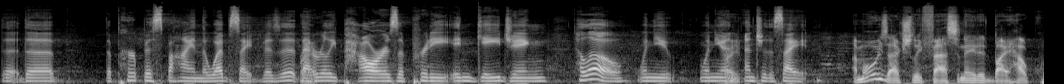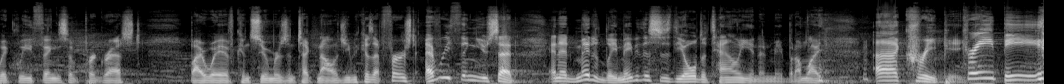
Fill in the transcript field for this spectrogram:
the the the purpose behind the website visit. That really powers a pretty engaging hello when you when you Right. enter the site. I'm always actually fascinated by how quickly things have progressed by way of consumers and technology because at first everything you said and admittedly maybe this is the old italian in me but i'm like uh creepy Creepy.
